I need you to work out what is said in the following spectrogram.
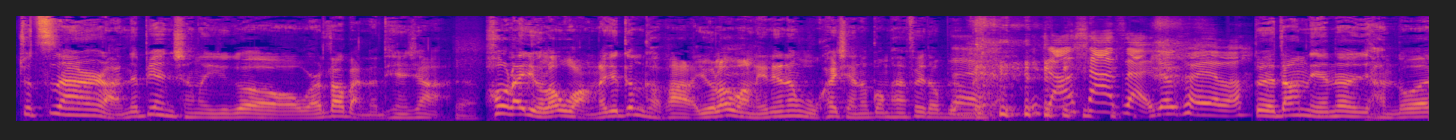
就自然而然的变成了一个玩盗版的天下对。后来有了网，那就更可怕了，有了网，连那五块钱的光盘费都不用给。对 你只要下载就可以了。对，当年的很多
